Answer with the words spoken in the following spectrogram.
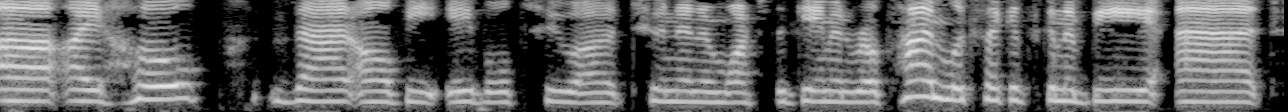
Uh, I hope that I'll be able to uh, tune in and watch the game in real time. Looks like it's going to be at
